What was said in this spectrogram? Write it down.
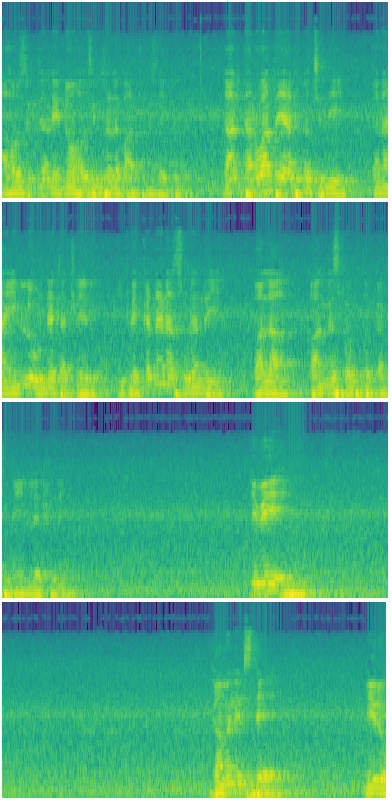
ఆ హౌసింగ్ సార్ ఎన్నో హౌసింగ్ సార్ల బాత్రూమ్స్ అయిపోయింది దాని తర్వాత యాదకి వచ్చింది కానీ ఆ ఇండ్లు ఉండేటట్లేదు. ఇప్పుడు ఎక్కడైనా చూడండి వాళ్ళ కాంగ్రెస్ ప్రభుత్వం కట్టిన ఇండ్లు ఎట్లున్నాయి? ఇవి గమనిస్తే మీరు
